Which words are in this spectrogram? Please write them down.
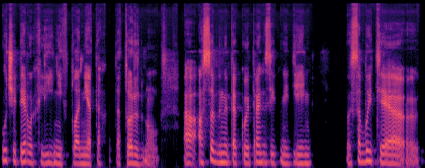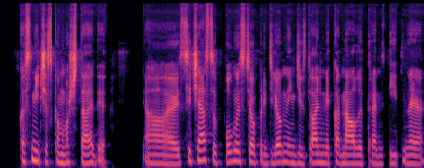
куча первых линий в планетах. Это тоже, ну, а, особенный такой транзитный день. Событие в космическом масштабе. А, сейчас полностью определенные индивидуальные каналы транзитные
